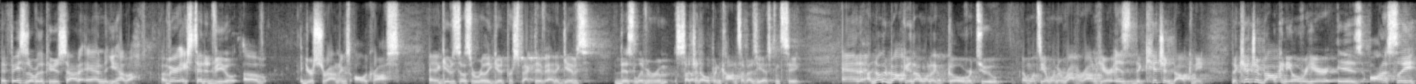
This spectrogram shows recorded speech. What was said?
it faces over the Puget Sound and you have a, a very extended view of your surroundings all across. And it gives us a really good perspective and it gives this living room such an open concept as you guys can see. And another balcony that I want to go over to, and once again we're going to wrap around here, is the kitchen balcony. The kitchen balcony over here is honestly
